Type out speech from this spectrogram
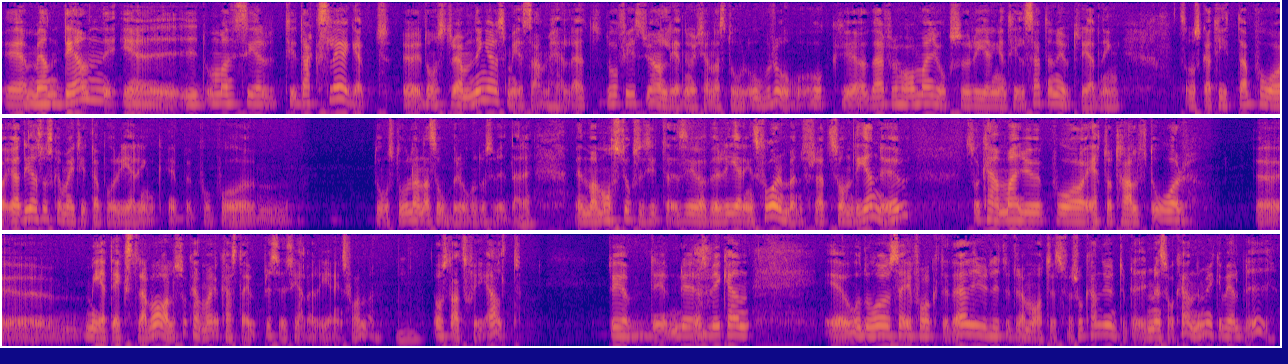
Eh, men den, eh, i, om man ser till dagsläget, eh, de strömningar som är i samhället, då finns det ju anledning att känna stor oro. Och eh, därför har man ju också regeringen tillsatt en utredning som ska titta på, ja dels så ska man ju titta på regering, eh, på, på domstolarnas oberoende och så vidare. Men man måste också titta, se över regeringsformen för att som det är nu så kan man ju på ett och ett halvt år eh, med ett extraval så kan man ju kasta ut precis hela regeringsformen och statsskick, allt. Det, det, det, alltså vi kan, eh, och då säger folk det där är ju lite dramatiskt för så kan det ju inte bli men så kan det mycket väl bli.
